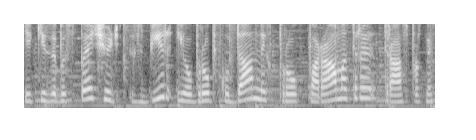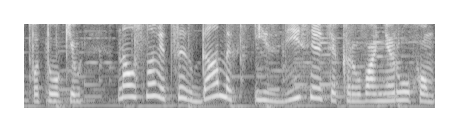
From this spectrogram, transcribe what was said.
які забезпечують збір і обробку даних про параметри транспортних потоків. На основі цих даних і здійснюється керування рухом.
